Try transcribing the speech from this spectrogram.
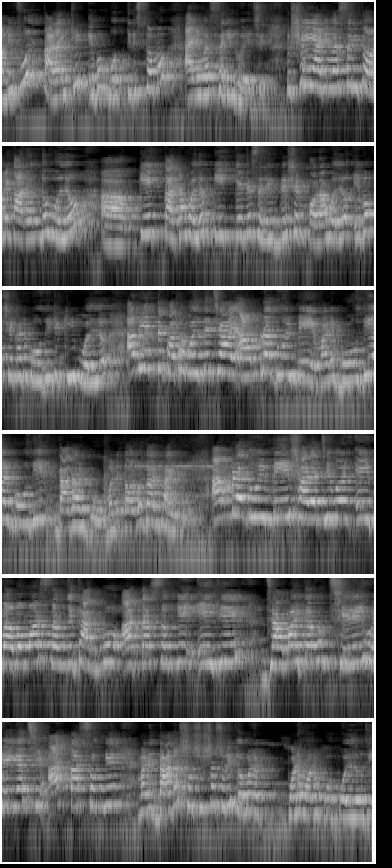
আমি ভুল, তারাই ঠিক এবং বত্রিশতম অ্যানিভার্সারি হয়েছে। তো সেই অ্যানিভার্সারিতে অনেক আনন্দ হলো কেক কাটা হলো কেক কেটে সেলিব্রেশন করা হলো এবং সেখানে বৌদিটি কি বলল? আমি একটা কথা বলতে চাই, আমরা দুই মেয়ে মানে বৌদি আর বৌদির দাদার বউ মানে আর ভাই বউ। আমরা দুই মেয়ে সারা জীবন এই বাবা মার সঙ্গে থাকব আর তার সঙ্গে এই যে জামাই তখন এখন ছেলেই হয়ে গেছে আর তার সঙ্গে মানে দাদার শ্বশুর শাশুড়িকে মানে পরে মনে পড়ল যে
